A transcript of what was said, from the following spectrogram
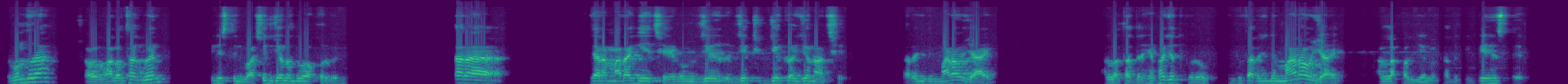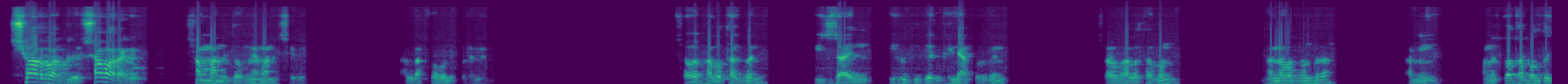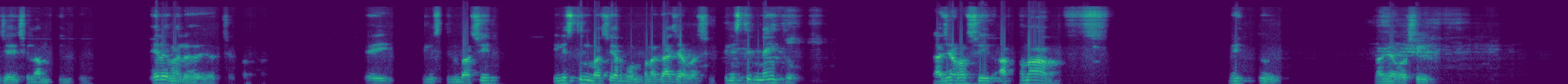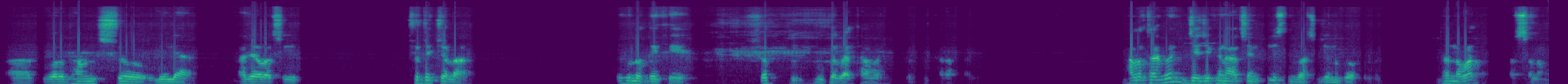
বন্ধুরা, সবাই ভালো থাকবেন, ফিলিস্তিনবাসীর জন্য দোয়া করবেন। তারা যারা মারা গিয়েছে এবং যে, যে- কয়জন আছে, তারা যদি মারাও যায়, আল্লাহ তাদের হেফাজত করুক, কিন্তু তারা যদি মারাও যায়, আল্লাহ পাক যেন তাদেরকে গেহেস্তের সর্বাগ্রে, সবার আগে সম্মানিত মেহমান হিসেবে আল্লাহ কবল করে নেন। সবাই ভালো থাকবেন, ইসরায়েল ইহুদিদের ঘৃণা করবেন। সবাই ভালো থাকুন। ধন্যবাদ বন্ধুরা। আমি অনেক কথা বলতে চেয়েছিলাম, কিন্তু এলেমেলে হয়ে যাচ্ছে কথা। এই ফিলিস্তিনবাসীর, ফিলিস্তিনবাসী আর বলব না, গাজাবাসী। ফিলিস্তিন নেই তো। গাজাবাসীর আত্মনাদ মৃত্যু, গাজাবাসীর কি বড় ধ্বংস লীলা গাজাবাসীর ছুটে চলা, এগুলো দেখে সত্যি বুকে ব্যথা হয়, সত্যি খারাপ লাগে। ভালো থাকবেন, যে যেখানে আছেন, ফিলিস্তিনবাসীর জন্য দোয়া করবেন। ধন্যবাদ, আসসালাম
